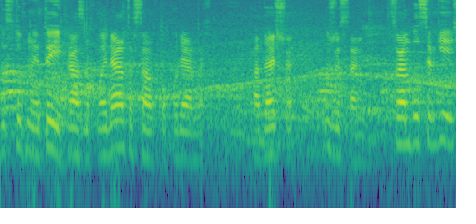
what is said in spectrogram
доступные три разных варианта, самых популярных. А дальше уже сами. С вами был Сергеич.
